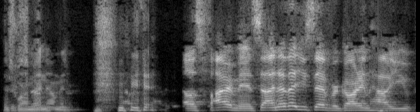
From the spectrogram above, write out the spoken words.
that's For where sure. I'm at now, man. that was fire, man. So I know that you said regarding how you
